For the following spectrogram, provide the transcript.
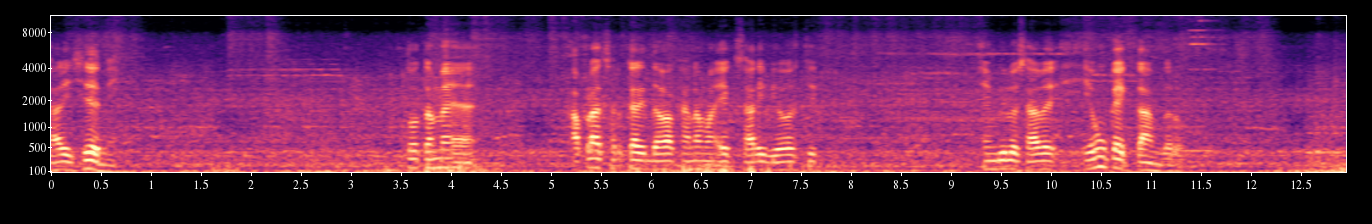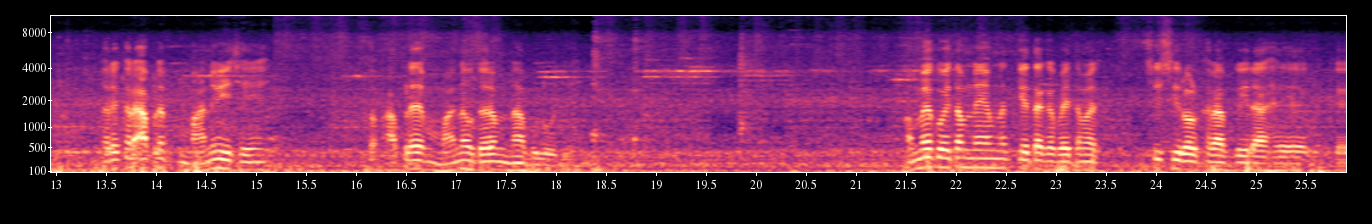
સારી છે નહીં. તો તમે આપણા સરકારી દવાખાનામાં એક સારી વ્યવસ્થિત એમ્બ્યુલન્સ આવે એવું કંઈક કામ કરો. ખરેખર આપણે માનવી છે તો આપણે માનવ ધર્મ ના ભૂલવો જોઈએ. અમે કોઈ તમને એમ નથી કહેતા કે ભાઈ તમે સીસી રોડ ખરાબ કર્યા છે કે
